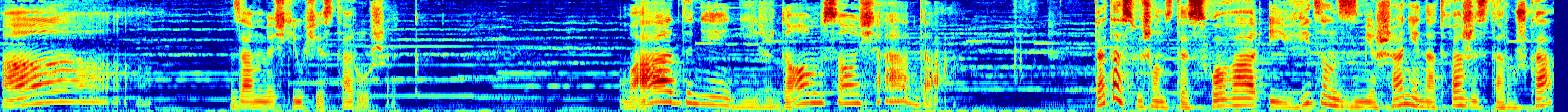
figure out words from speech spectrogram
A, zamyślił się staruszek. Ładniej niż dom sąsiada. Tata, słysząc te słowa i widząc zmieszanie na twarzy staruszka,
